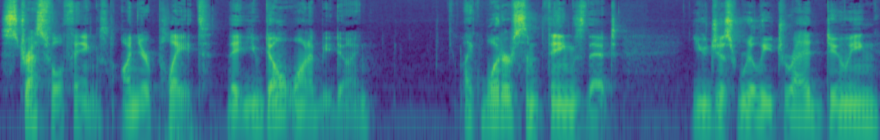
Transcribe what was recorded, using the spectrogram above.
stressful things on your plate that you don't want to be doing like what are some things that you just really dread doing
